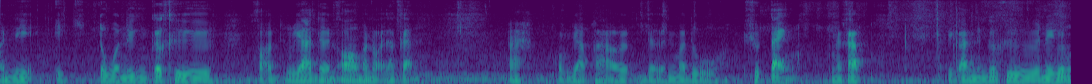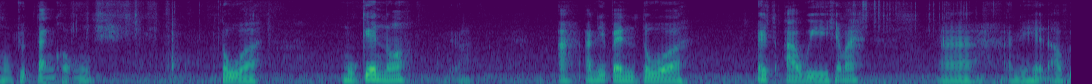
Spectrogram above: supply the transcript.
อันนี้อีกตัวหนึ่งก็คือ ขออนุญาตเดินอ้อมมาหน่อยแล้วกันอะผมอยากพาเดินมาดูชุดแต่งนะครับ อีกอันหนึ่งก็คือในเรื่องของชุดแต่งของตัวมูเก้นเนาะอะอันนี้เป็นตัว SRV ใช่ไหมอ่า อันนี้ HRV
